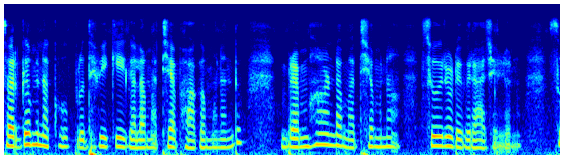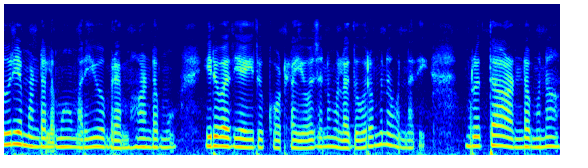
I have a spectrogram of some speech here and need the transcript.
స్వర్గమునకు పృథివీకి గల మధ్య భాగమునందు బ్రహ్మాండ మధ్యమున సూర్యుడు విరాజిల్లును. సూర్యమండలము మరియు బ్రహ్మాండము ఇరవై ఐదు కోట్ల యోజనముల దూరమున ఉన్నది. మృత అండమున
